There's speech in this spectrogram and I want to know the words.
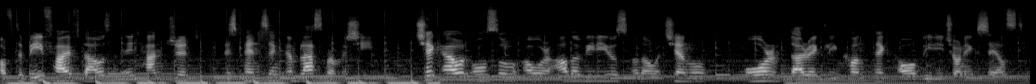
of the B5800 dispensing and plasma machine. Check out also our other videos on our channel or directly contact our BDtronic sales team.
